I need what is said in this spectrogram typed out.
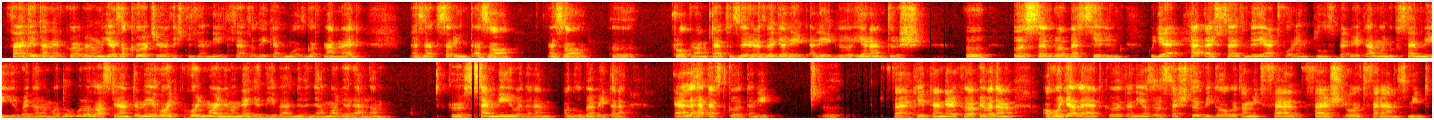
feltételnél nélkül. Ugye ez a költségvetés 14%-át mozgatná meg ezek szerint ez a, ez a ö, program. Tehát azért ez egy elég, elég jelentős ö, összegről beszélünk. Ugye 700 milliárd forint plusz bevétel, mondjuk személyi jövedelem adóból, az azt jelenteni, hogy, hogy majdnem a negyedével nőne a magyar állam személyi jövedelem adó bevétele. El lehet ezt költeni feltétlen nélkül a jövedelme, ahogy el lehet költeni az összes többi dolgot, amit fel, felsorolt Ferenc, mint,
